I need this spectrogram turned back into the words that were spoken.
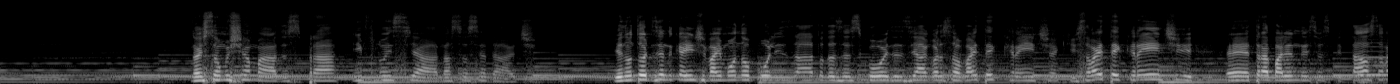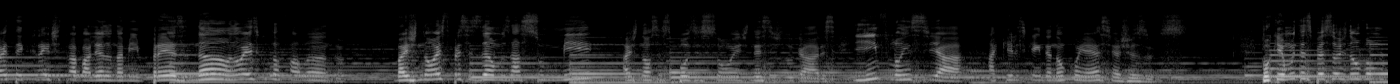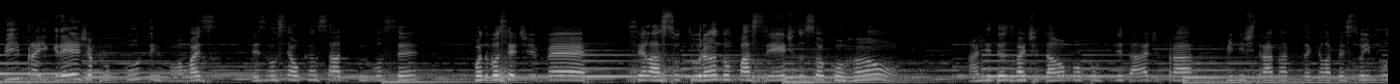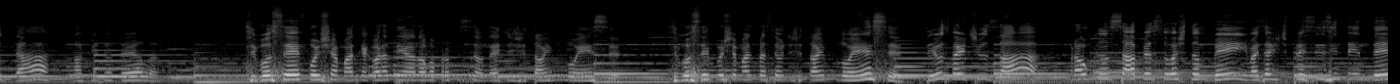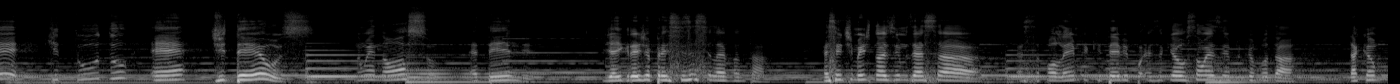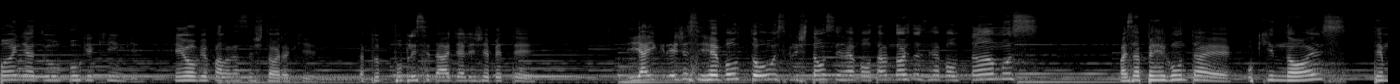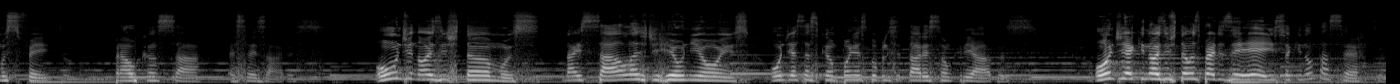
Nós somos chamados para influenciar na sociedade. Eu não estou dizendo que a gente vai monopolizar todas as coisas e agora só vai ter crente aqui, só vai ter crente é, trabalhando nesse hospital, só vai ter crente trabalhando na minha empresa. Não, não é isso que eu estou falando. Mas nós precisamos assumir as nossas posições nesses lugares e influenciar aqueles que ainda não conhecem a Jesus. Porque muitas pessoas não vão vir para a igreja, para um culto, irmão, mas eles vão ser alcançados por você. Quando você estiver, sei lá, suturando um paciente no socorrão, ali Deus vai te dar uma oportunidade para ministrar na vida daquela pessoa e mudar a vida dela. Se você foi chamado, que agora tem a nova profissão, né? Digital influencer. Se você for chamado para ser um digital influencer, Deus vai te usar para alcançar pessoas também, mas a gente precisa entender que tudo é de Deus, não é nosso, é dele. E a igreja precisa se levantar. Recentemente nós vimos essa essa polêmica que teve, esse aqui é só um exemplo que eu vou dar. da campanha do Burger King. Quem ouviu falar nessa história aqui? Da publicidade LGBT. E a igreja se revoltou, os cristãos se revoltaram, nós nos revoltamos. Mas a pergunta é: o que nós temos feito para alcançar essas áreas? Onde nós estamos nas salas de reuniões onde essas campanhas publicitárias são criadas? Onde é que nós estamos para dizer, ei, isso aqui não está certo?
